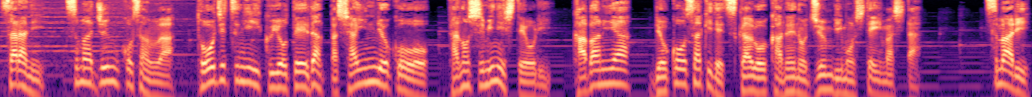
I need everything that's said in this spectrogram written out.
さらに、妻純子さんは当日に行く予定だった社員旅行を楽しみにしており、カバンや旅行先で使うお金の準備もしていました。つまり、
